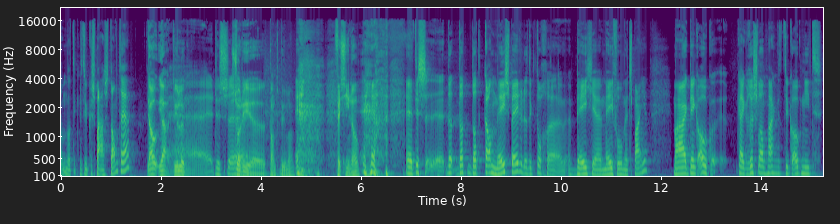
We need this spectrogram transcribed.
omdat ik natuurlijk een Spaanse tante heb. Oh ja, tuurlijk. Eh, dus, eh, Sorry, eh, tante buurman. Vecino. Het is, dat, dat, dat kan meespelen, dat ik toch een beetje meevoel met Spanje. Maar ik denk ook, kijk, Rusland maakt het natuurlijk ook niet...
